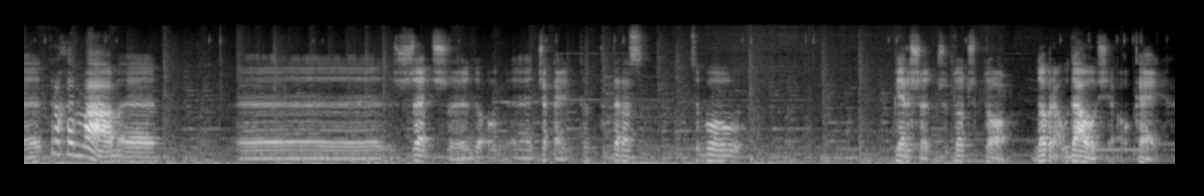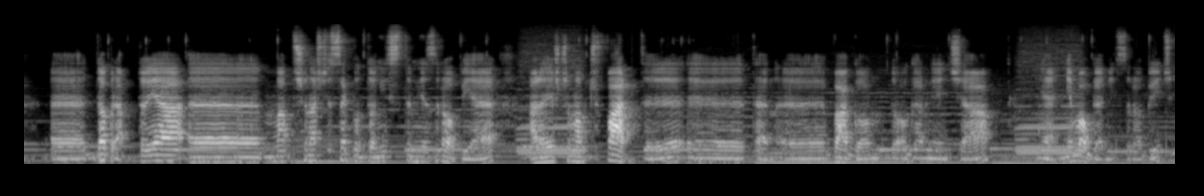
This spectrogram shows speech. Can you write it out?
E, Trochę mam e, rzeczy do. E, czekaj, to, to teraz co było pierwsze, czy to, czy to. Dobra, udało się, okej. E, dobra, to ja e, mam 13 sekund, to nic z tym nie zrobię, ale jeszcze mam czwarty e, ten e, wagon do ogarnięcia. Nie, nie mogę nic zrobić.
